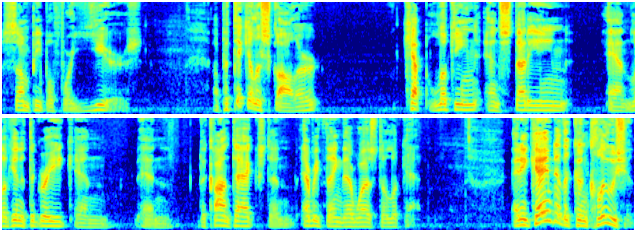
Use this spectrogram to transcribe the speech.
some people for years. A particular scholar kept looking and studying and looking at the Greek and and the context and everything there was to look at. And he came to the conclusion,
